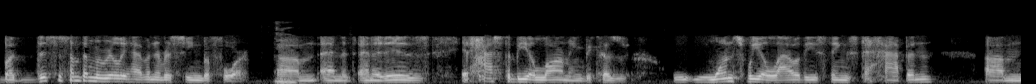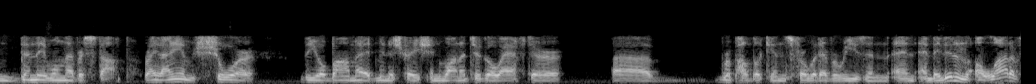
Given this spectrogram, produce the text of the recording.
but this is something we really haven't ever seen before. Um, and, and it is, it has to be alarming because once we allow these things to happen, um, then they will never stop, right? I am sure the Obama administration wanted to go after, uh, Republicans for whatever reason, and and they did a lot of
